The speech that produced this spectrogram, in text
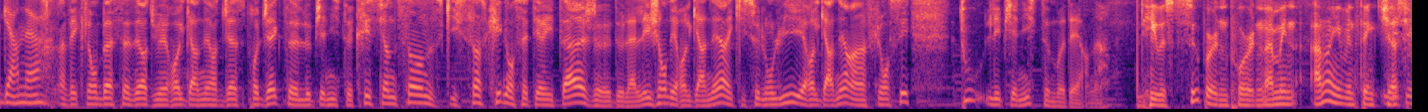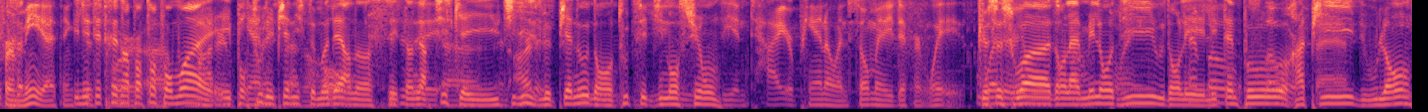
Garner. Avec l'ambassadeur du Errol Garner Jazz Project, le pianiste Christian Sands, qui s'inscrit dans cet héritage de, de la légende Errol Garner et qui, selon lui, Errol Garner a influencé tous les pianistes modernes. He was super important. I mean, I don't even think Il just était for très- me. I think Il just était très for, important uh, pour moi et pour tous les pianistes modernes. C'est un artiste uh, qui an utilise le piano dans toutes ses dimensions. the entire piano in so many different ways. Que ce soit dans la mélodie ou dans les, les tempo, tempos rapides ou lents,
